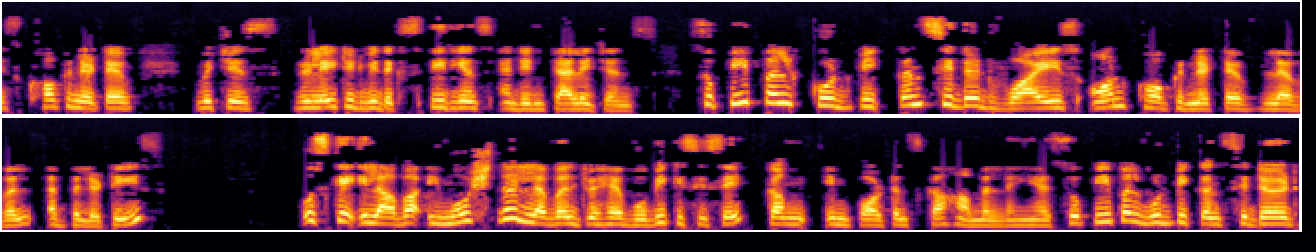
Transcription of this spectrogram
is cognitive which is related with experience and intelligence so people could be considered wise on cognitive level abilities اس کے علاوہ اموشنل لیول جو ہے وہ بھی کسی سے کم امپورٹینس کا حامل نہیں ہے so people would be considered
